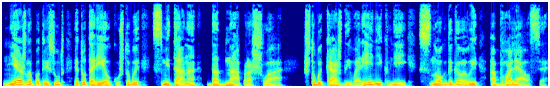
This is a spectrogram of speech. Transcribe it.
нежно потрясут эту тарелку, чтобы сметана до дна прошла, чтобы каждый вареник в ней с ног до головы обвалялся.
